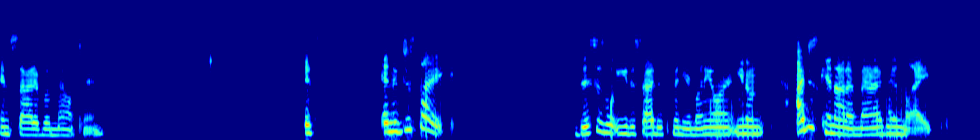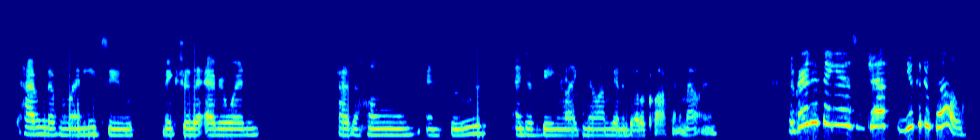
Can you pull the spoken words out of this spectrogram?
inside of a mountain. It's and it's just like this is what you decide to spend your money on. You know, I just cannot imagine like having enough money to make sure that everyone has a home and food and just being like, no, I'm gonna build a clock in a mountain. The crazy thing is, Jeff, you could do both.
